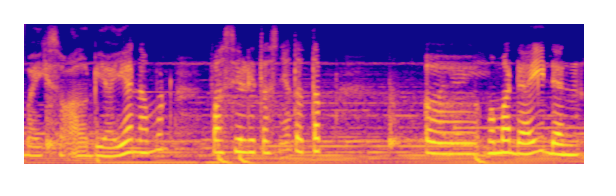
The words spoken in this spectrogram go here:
baik soal biaya namun fasilitasnya tetap uh, memadai dan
